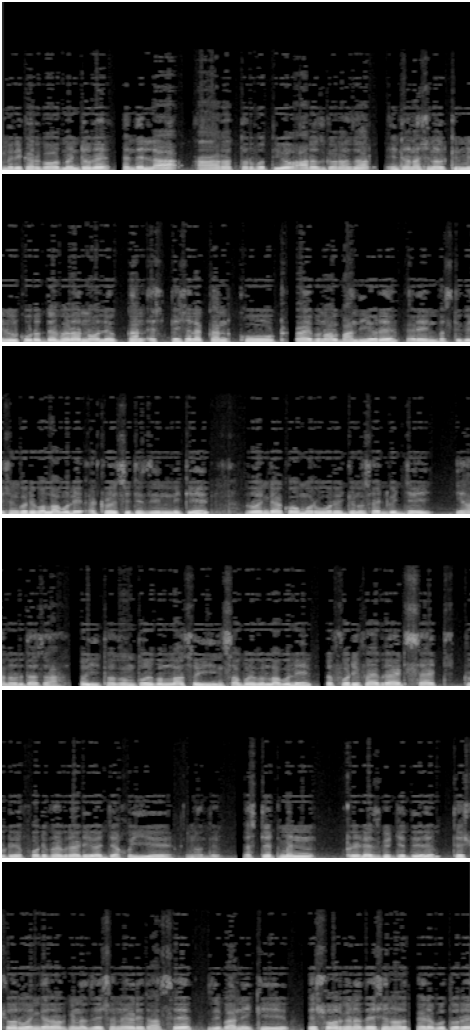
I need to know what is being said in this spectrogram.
আমেরিকার গভর্নমেন্টরে এন্দেলা আর তরফতিও আরজ গরাজার ইন্টারন্যাশনাল ক্রিমিনাল কোর্ট দেফারা নলে কান স্পেশাল কান কোর্ট ট্রাইব্যুনাল বান্দিয়রে এর ইনভেস্টিগেশন করি বললা বলি অ্যাট্রোসিটিজিন নাকি রোহিঙ্গা কোমর ওরে জেনোসাইড গুজি ইহানোর দাসা সই তদন্ত হই বললা সই ইনসাফ হই বললা বলি 45 রাইট সেট টুডে 45 রাইট যা হইয়ে স্টেটমেন্ট রোহিঙ্গার অর্গানাইজেশন এর আছে যিবা নাকি তেসর অর্গানাইজেশনের এর ভিতরে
